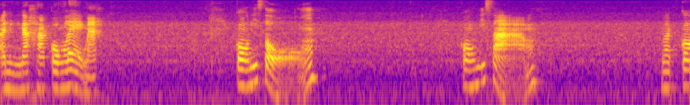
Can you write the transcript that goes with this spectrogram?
อันนี้นะคะ กองแรกนะ กองที่สองกองที่สามแล้วก็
